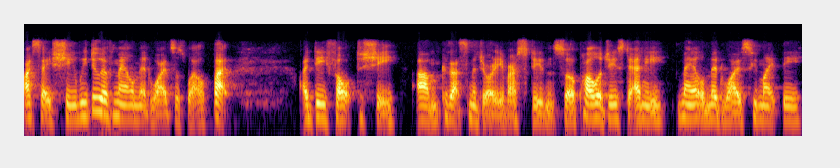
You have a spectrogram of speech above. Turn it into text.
I say she, we do have male midwives as well, but I default to she because um, that's the majority of our students. So apologies to any male midwives who might be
